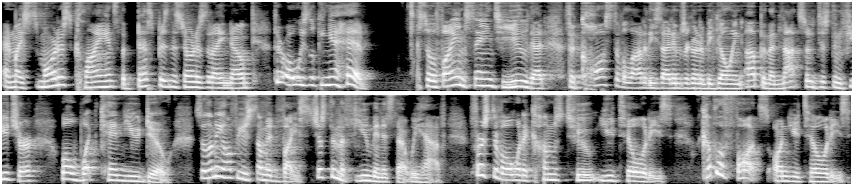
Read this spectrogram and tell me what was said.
And my smartest clients, the best business owners that I know, they're always looking ahead. So if I am saying to you that the cost of a lot of these items are going to be going up in the not so distant future, well, what can you do? So let me offer you some advice just in the few minutes that we have. First of all, when it comes to utilities, a couple of thoughts on utilities.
